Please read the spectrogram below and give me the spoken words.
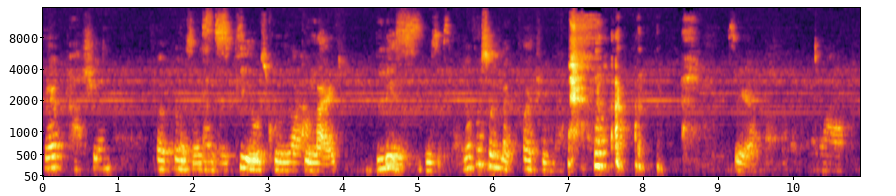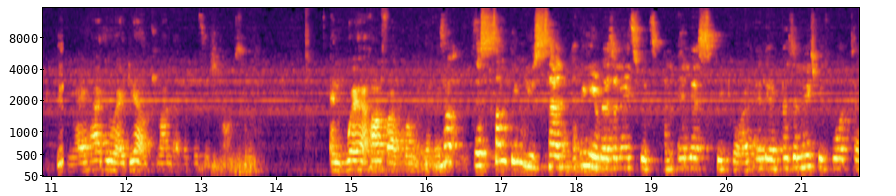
Where passion, purpose, and and skills skills collide. Collide, Bliss. resides. You're almost like poetry now. So yeah, Wow. I had no idea I would land at the British Council. And where how far I've gone with it. You know, there's something you said, I think it resonates with an earlier speaker, and it resonates with what uh,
